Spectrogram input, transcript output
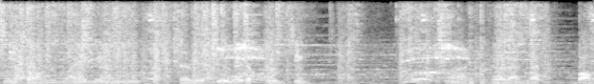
คูณสองหรือไม่ไม่รู้แต่รู้คือน่าจะคูณจริง มาเวลางัดป้อม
